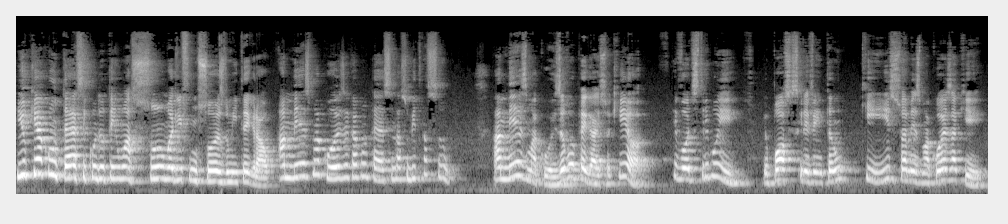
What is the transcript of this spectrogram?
E o que acontece quando eu tenho uma soma de funções de uma integral? A mesma coisa que acontece na subtração. A mesma coisa. Eu vou pegar isso aqui ó, e vou distribuir. Eu posso escrever então que isso é a mesma coisa que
